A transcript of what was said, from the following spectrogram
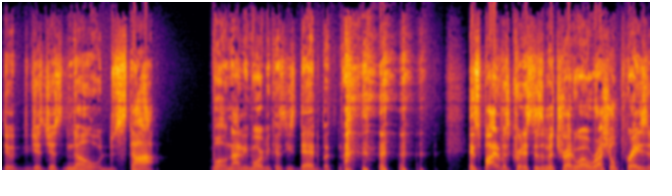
dude, just just no, stop. Well, not anymore because he's dead, but in spite of his criticism of Treadwell, Russell praised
